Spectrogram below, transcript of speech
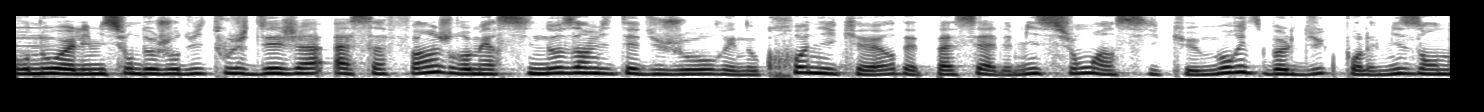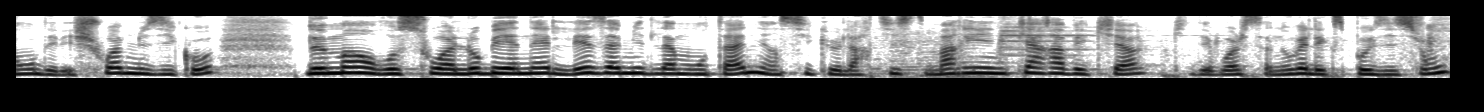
Pour nous, l'émission d'aujourd'hui touche déjà à sa fin. Je remercie nos invités du jour et nos chroniqueurs d'être passés à l'émission, ainsi que Maurice Bolduc pour la mise en onde et les choix musicaux. Demain, on reçoit l'OBNL Les Amis de la Montagne, ainsi que l'artiste Marine Caravecchia, qui dévoile sa nouvelle exposition.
